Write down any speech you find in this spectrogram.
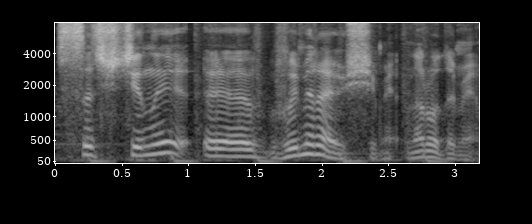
сочтены э, вымирающими народами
